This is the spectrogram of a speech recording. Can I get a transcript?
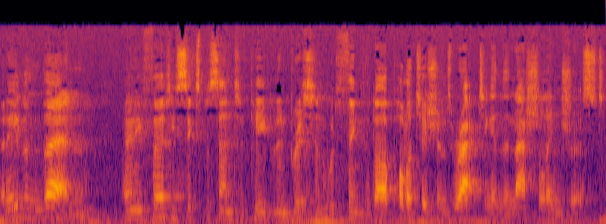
And even then, only 36% of people in Britain would think that our politicians were acting in the national interest.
